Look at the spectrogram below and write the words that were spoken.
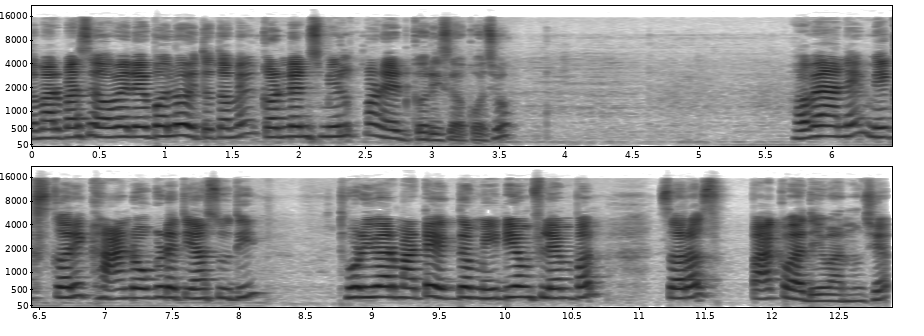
તમારી પાસે અવેલેબલ હોય તો તમે કન્ડેન્સ મિલ્ક પણ એડ કરી શકો છો. હવે આને મિક્સ કરી ખાંડ ઓગળે ત્યાં સુધી થોડીવાર માટે એકદમ મીડિયમ ફ્લેમ પર સરસ પાકવા દેવાનું છે.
